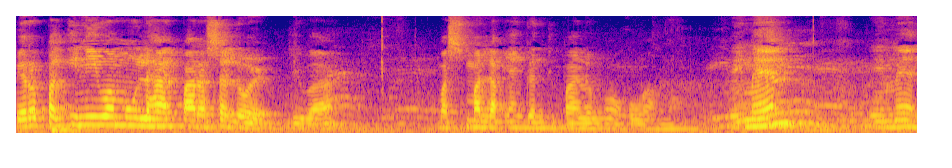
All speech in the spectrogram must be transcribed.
Pero pag iniwan mong lahat para sa Lord, di ba? Mas malaki ang gantipalo mo kuha mo. Amen? Amen.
